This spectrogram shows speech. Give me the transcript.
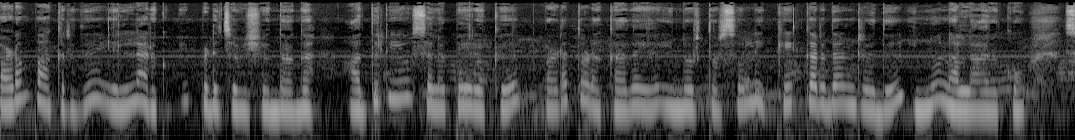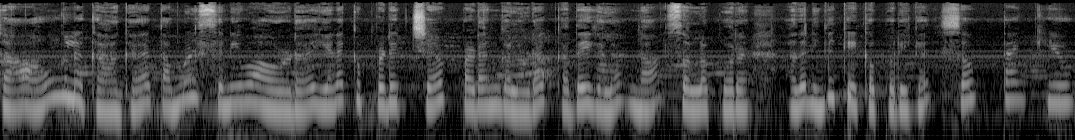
படம் பார்க்குறது எல்லாருக்குமே பிடிச்ச விஷயந்தாங்க அதுலேயும் சில பேருக்கு படத்தோட கதையை இன்னொருத்தர் சொல்லி கேட்குறதுன்றது இன்னும் நல்லாயிருக்கும் ஸோ அவங்களுக்காக தமிழ் சினிமாவோட எனக்கு பிடிச்ச படங்களோட கதைகளை நான் சொல்ல போகிறேன் அதை நீங்கள் கேட்க போகிறீங்க ஸோ தேங்க்யூ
